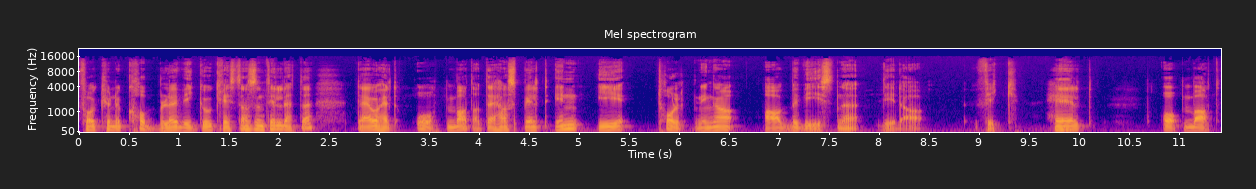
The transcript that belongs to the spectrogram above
for å kunne koble Viggo Kristiansen til dette. Det er jo helt åpenbart at det har spilt inn i tolkninga av bevisene de da fikk. Helt åpenbart.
